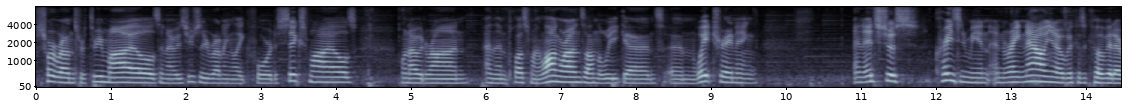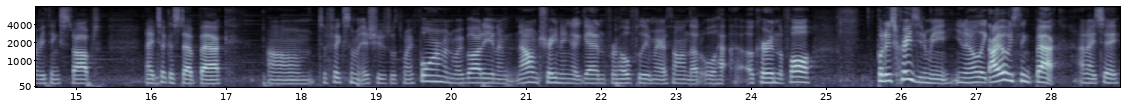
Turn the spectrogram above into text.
Short runs were three miles, and I was usually running like four to six miles when I would run, and then plus my long runs on the weekends and weight training. And it's just crazy to me. And, and right now, you know, because of COVID, everything stopped. And I took a step back um, to fix some issues with my form and my body. And I'm now I'm training again for hopefully a marathon that will ha- occur in the fall. But it's crazy to me, you know. Like I always think back and I say,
